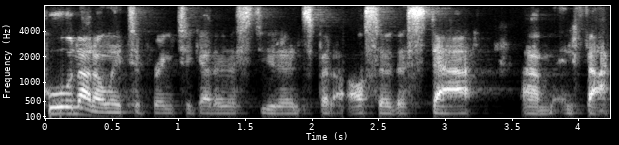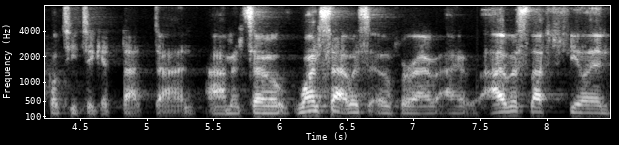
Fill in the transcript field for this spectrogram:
cool not only to bring together the students, but also the staff um, and faculty to get that done. Um, and so once that was over, I, I, I, was left feeling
